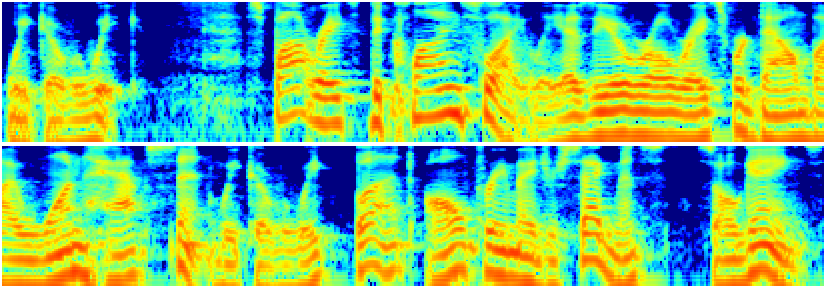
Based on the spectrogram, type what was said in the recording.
week over week. Spot rates declined slightly as the overall rates were down by one half cent week over week, but all three major segments saw gains.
